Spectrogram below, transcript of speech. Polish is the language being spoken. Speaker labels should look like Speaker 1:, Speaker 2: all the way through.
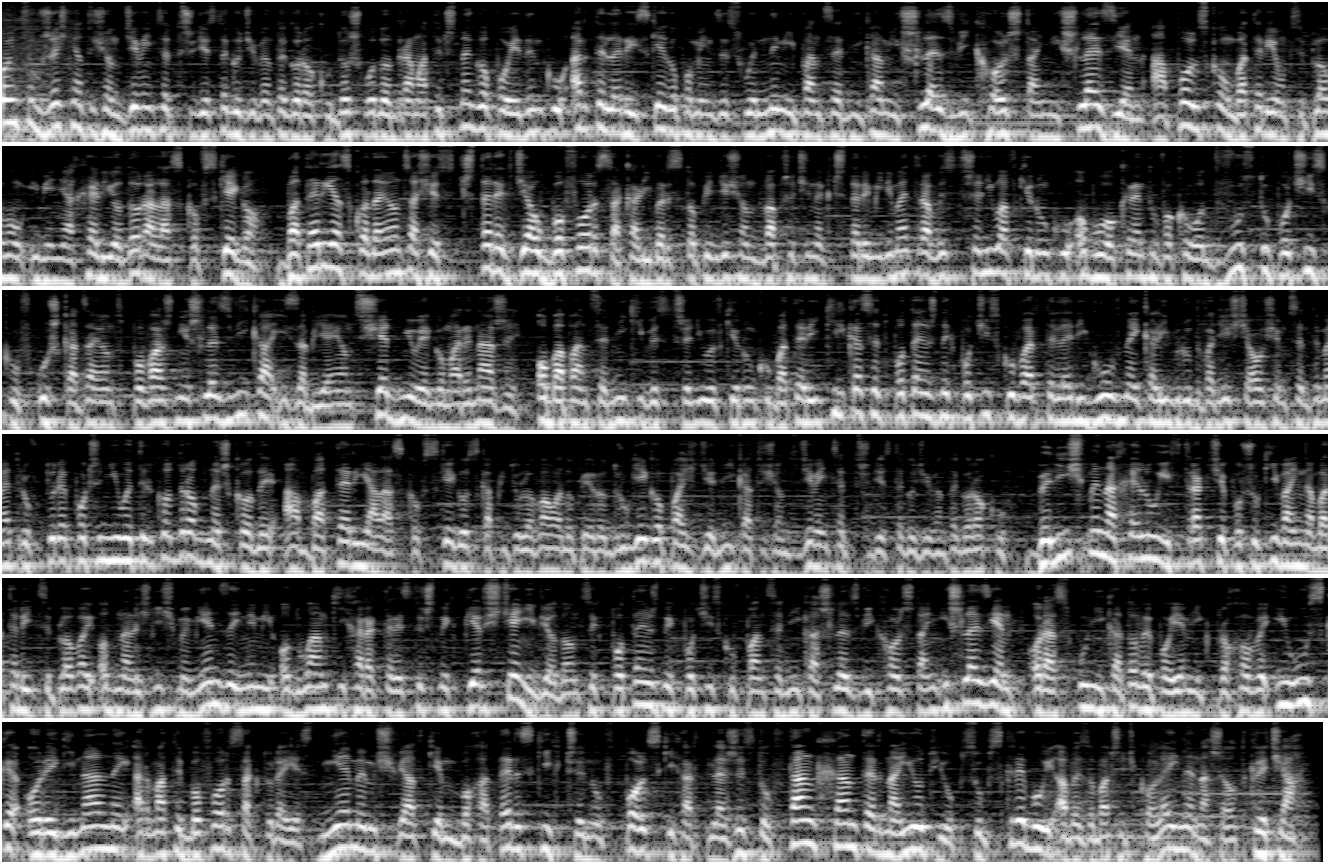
Speaker 1: końcu września 1939 roku doszło do dramatycznego pojedynku artyleryjskiego pomiędzy słynnymi pancernikami Schleswig-Holstein i Schlesien, a polską baterią cyplową imienia Heliodora Laskowskiego. Bateria składająca się z czterech dział Boforsa kaliber 152,4 mm wystrzeliła w kierunku obu okrętów około 200 pocisków, uszkadzając poważnie Szlezwika i zabijając siedmiu jego marynarzy. Oba pancerniki wystrzeliły w kierunku baterii kilkaset potężnych pocisków artylerii głównej kalibru 28 cm, które poczyniły tylko drobne szkody, a bateria Laskowskiego skapitulowała dopiero 2 października 1939 roku. Byliśmy na Helu i w trakcie poszukiwań na baterii cyplowej odnaleźliśmy m.in. odłamki charakterystycznych pierścieni wiodących potężnych pocisków pancernika Schleswig-Holstein i Schlesien oraz unikatowy pojemnik prochowy i łuskę oryginalnej armaty Boforsa, która jest niemym świadkiem bohaterskich czynów polskich artylerzystów. Tank Hunter na YouTube. Subskrybuj, aby zobaczyć kolejne nasze odkrycia.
